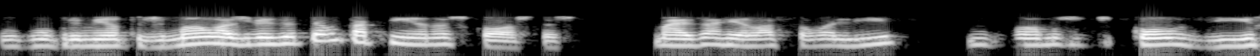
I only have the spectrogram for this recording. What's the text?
um cumprimento de mão, às vezes até um tapinha nas costas. Mas a relação ali, vamos convir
